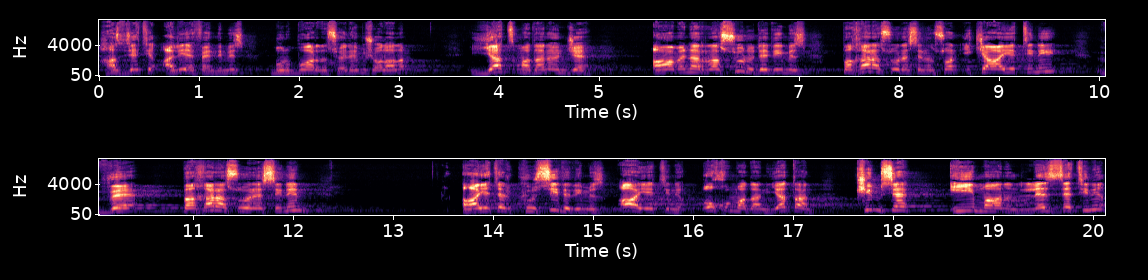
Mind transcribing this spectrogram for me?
Hazreti Ali Efendimiz bunu bu arada söylemiş olalım. Yatmadan önce Amener Resulü dediğimiz Bakara suresinin son iki ayetini ve Bakara suresinin ayetel kürsi dediğimiz ayetini okumadan yatan kimse imanın lezzetini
